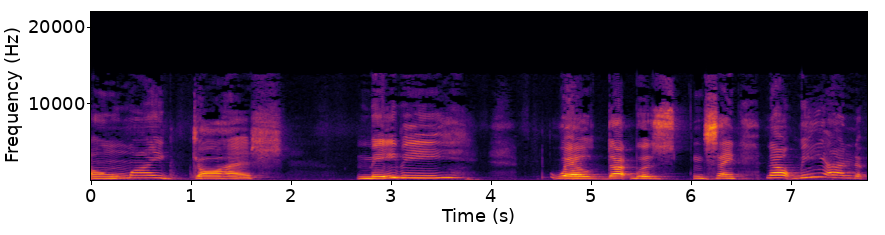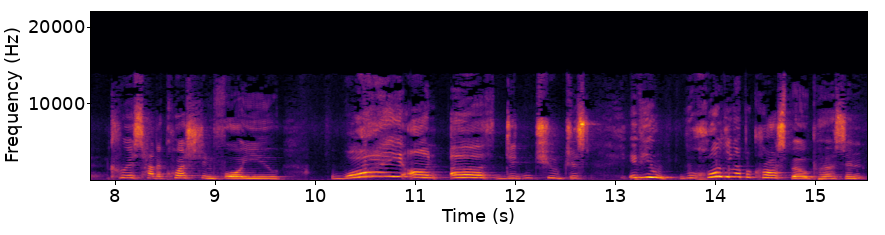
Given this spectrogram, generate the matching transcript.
Oh my gosh. Maybe. Well, that was insane. Now, me and Chris had a question for you. Why on earth didn't you just. If you were holding up a crossbow person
